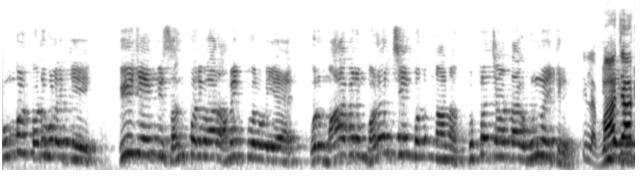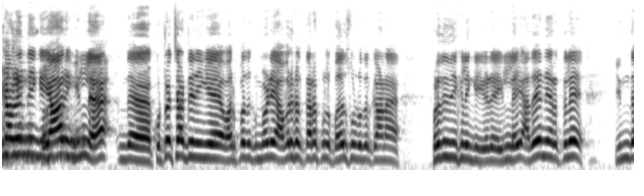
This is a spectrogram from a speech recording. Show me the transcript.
கும்பல் படுகொலைக்கு பிஜேபி சங் பரிவார அமைப்புகளுடைய ஒரு மாபெரும் வளர்ச்சி என்பதும் நான் குற்றச்சாட்டாக முன்வைக்கிறேன். இல்ல பாஜக இங்க யாரும் இல்ல. இந்த குற்றச்சாட்டை நீங்க வற்பதற்கு முன்னாடி அவர்கள் தரப்பில் பதில் சொல்வதற்கான பிரதிநிதிகள் இங்க இல்லை. அதே நேரத்தில் இந்த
